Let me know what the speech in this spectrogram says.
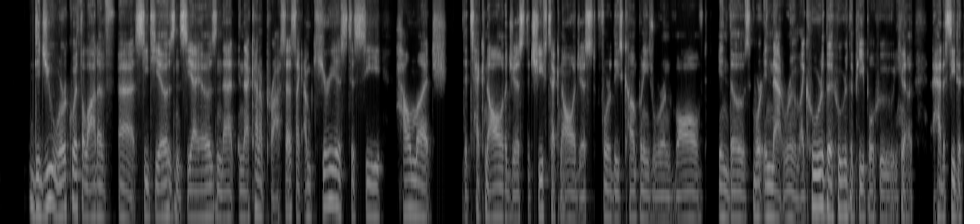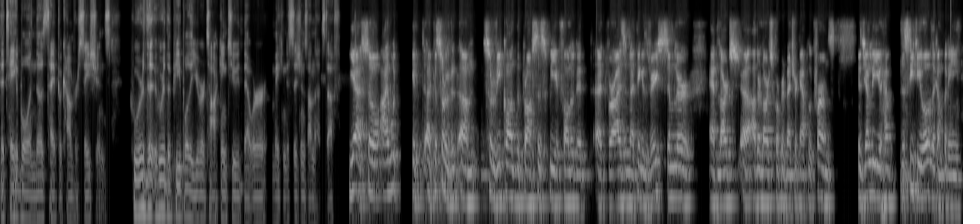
Did you work with a lot of uh, CTOs and CIOs in that in that kind of process? Like, I'm curious to see how much the technologists, the chief technologists for these companies were involved in those were in that room. Like, who are the who are the people who you know had a seat at the table in those type of conversations? Who are the who are the people that you were talking to that were making decisions on that stuff? Yeah, so I would it, I could sort of um, sort of recall the process we have followed at, at Verizon. I think it's very similar at large uh, other large corporate venture capital firms. Is generally you have the CTO of the company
